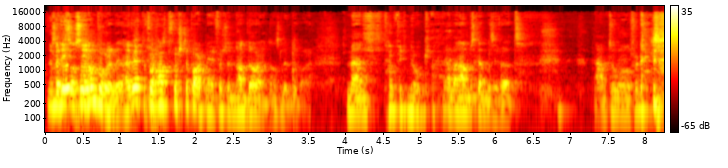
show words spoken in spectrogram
men så, det- så, så de tog det. Jag vet för hans första partner är första, han dör inte, han slutar bara. Men, De fick nog. ja, men han bestämde sig för att... I'm too old for this.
